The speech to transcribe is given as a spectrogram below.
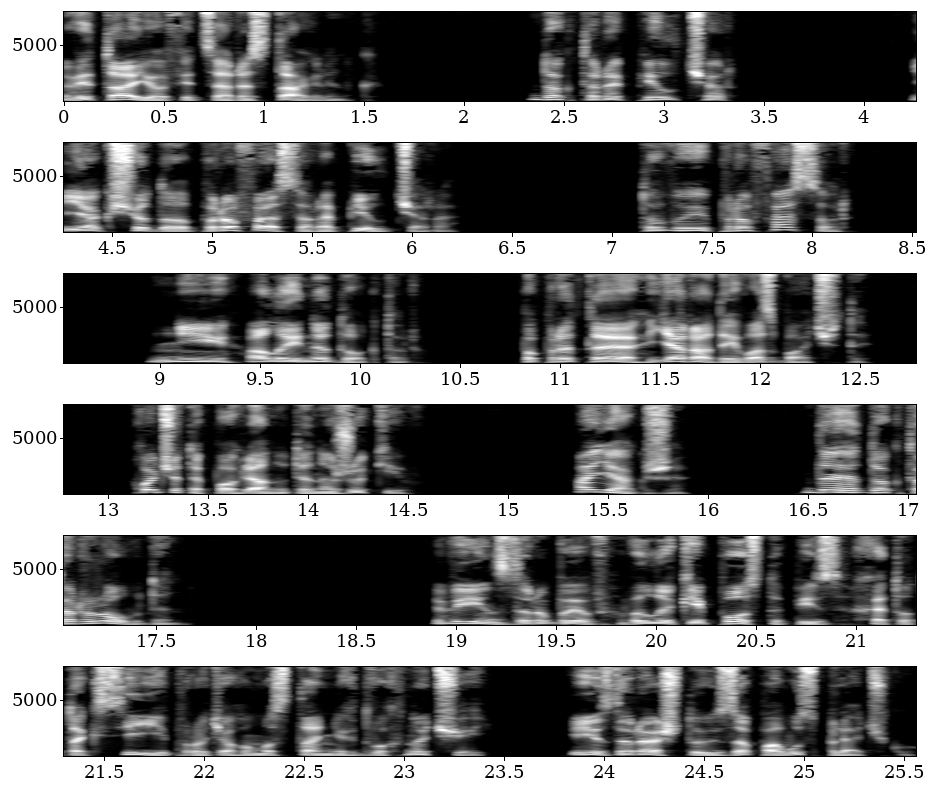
Вітаю, офіцере Стаглінг. Докторе Пілчер. Як щодо професора Пілчера? То ви професор? Ні, але й не доктор. Попри те, я радий вас бачити. Хочете поглянути на жуків? А як же? Де доктор Роуден? Він зробив великий поступ із хетотаксії протягом останніх двох ночей і, зрештою, запав у сплячку.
